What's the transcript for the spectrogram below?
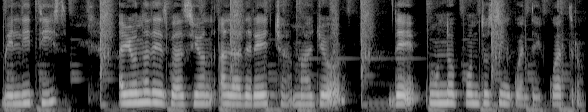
mellitus hay una desviación a la derecha mayor de 1.54.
